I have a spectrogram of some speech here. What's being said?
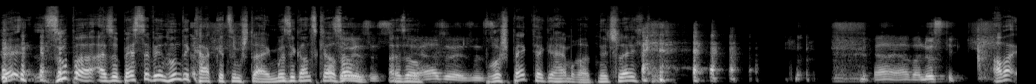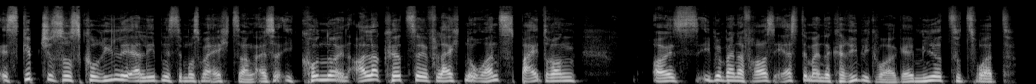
Hey, super, also besser wie ein Hundekacke zum Steigen, muss ich ganz klar so sagen. Ist es. Also, ja, so ist es. Prospekt, Herr Geheimrat, nicht schlecht. ja, ja, war lustig. Aber es gibt schon so skurrile Erlebnisse, muss man echt sagen. Also ich kann nur in aller Kürze vielleicht nur eins beitragen, als ich mit meiner Frau das erste Mal in der Karibik war, gell, mir zu zweit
